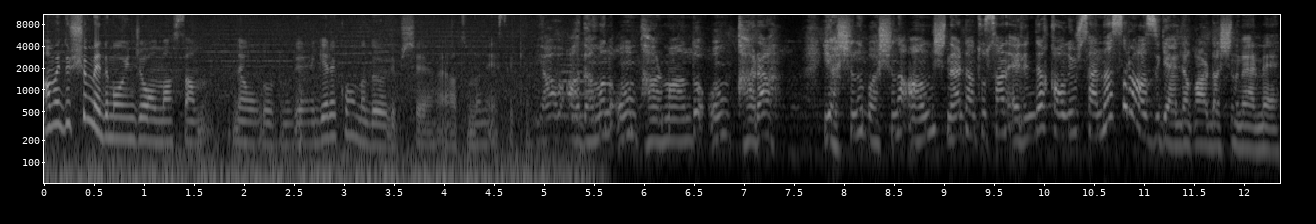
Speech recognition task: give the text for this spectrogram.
Ama düşünmedim oyuncu olmazsam ne olurdum diye. Gerek olmadı öyle bir şey hayatımda neyse ki. Ya adamın on parmağında on kara. Yaşını başını almış. Nereden tutsan elinde kalıyor. Sen nasıl razı geldin kardeşini vermeye?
